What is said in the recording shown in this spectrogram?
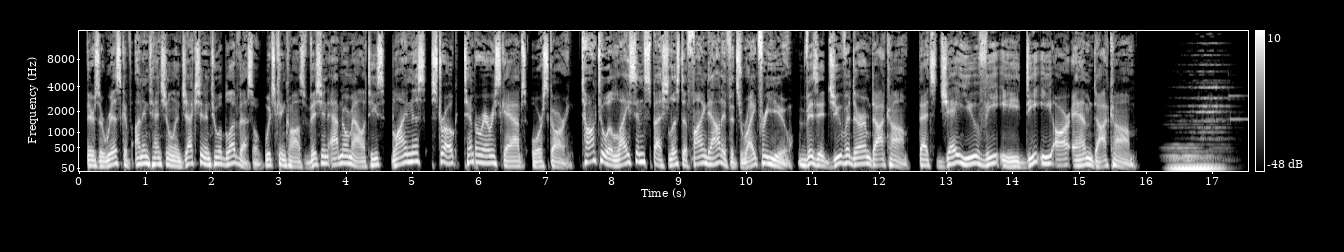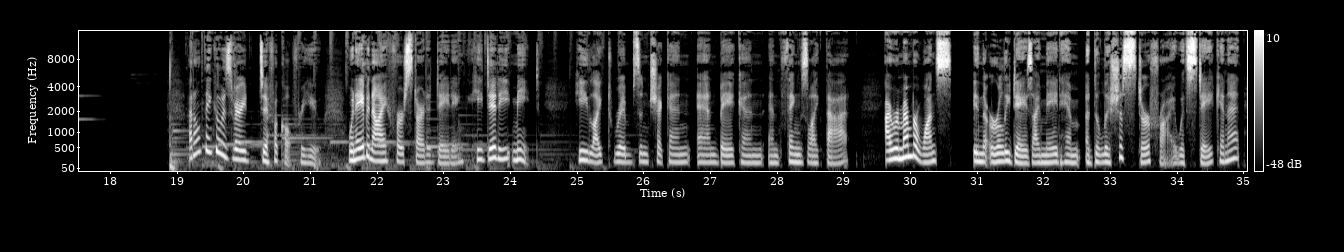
There's a risk of unintentional injection into a blood vessel, which can cause vision abnormalities, blindness, stroke, temporary scabs, or scarring. Talk to a licensed specialist to find out if it's right for you. Visit juvederm.com. That's J U V E D E R M.com. I don't think it was very difficult for you. When Abe and I first started dating, he did eat meat. He liked ribs and chicken and bacon and things like that. I remember once in the early days, I made him a delicious stir fry with steak in it.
